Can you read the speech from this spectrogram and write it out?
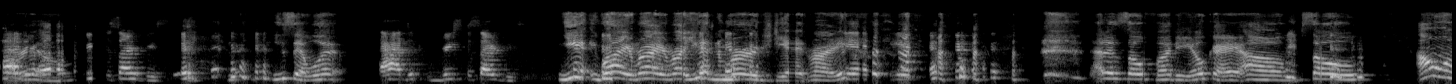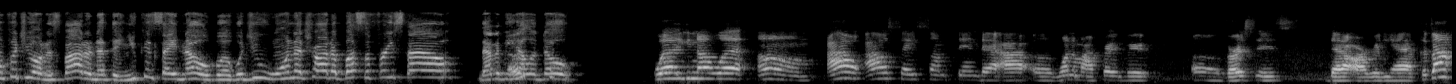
Had to uh, the surface. you said what? I had to reach the surface. Yeah, right, right, right. You hadn't emerged yet, right? Yeah, yeah. that is so funny. Okay, um, so I don't want to put you on the spot or nothing. You can say no, but would you want to try to bust a freestyle? That'd be hella dope. Well, you know what? Um, I'll I'll say something that I uh, one of my favorite uh, verses that I already have. Cause I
